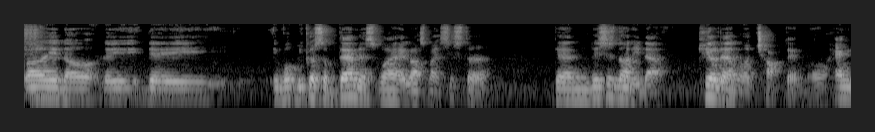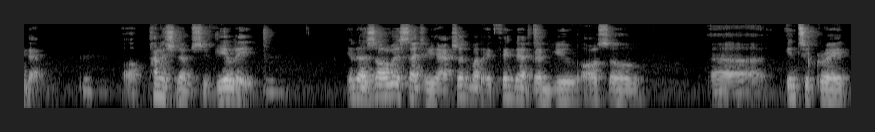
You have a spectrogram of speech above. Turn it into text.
well, you know, they they it was because of them. That's why I lost my sister. Then this is not enough. Kill them or chop them or hang them. Or punish them severely. Mhm. You know, there's always such reaction. But I think that when you also uh, integrate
